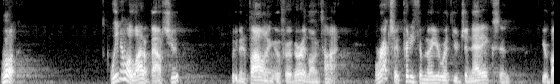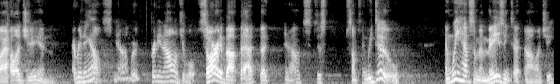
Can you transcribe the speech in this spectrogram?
look, we know a lot about you. We've been following you for a very long time. We're actually pretty familiar with your genetics and your biology and everything else. You know, we're pretty knowledgeable. Sorry about that, but you know, it's just something we do. And we have some amazing technology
